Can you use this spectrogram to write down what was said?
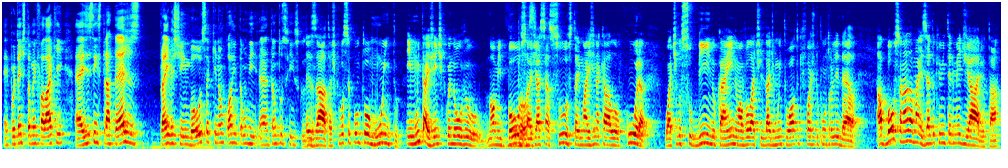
É importante também falar que é, existem estratégias para investir em bolsa que não correm tão, é, tantos riscos. né? Exato, acho que você pontuou muito. Tem muita gente que quando ouve o nome bolsa, Bolsa. já se assusta, imagina aquela loucura, o ativo subindo, caindo, uma volatilidade muito alta que foge do controle dela. A bolsa nada mais é do que um intermediário, tá?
